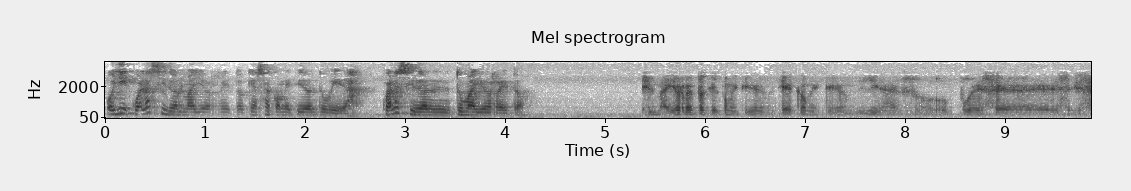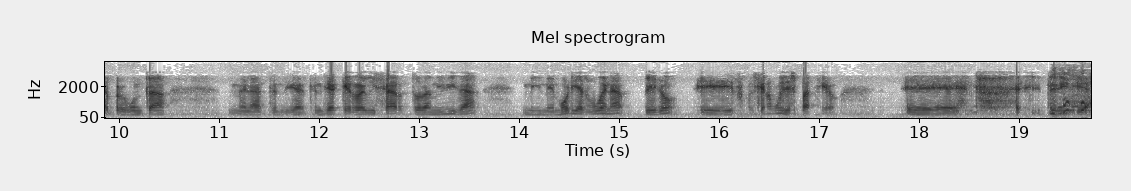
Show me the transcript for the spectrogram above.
Oye, ¿cuál ha sido el mayor reto que has acometido en tu vida? ¿Cuál ha sido tu mayor reto? El mayor reto que he cometido, que he cometido en mi vida, eso, pues eh, esa pregunta me la tendría, tendría que revisar toda mi vida. Mi memoria es buena, pero eh, funciona muy despacio. Eh, te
